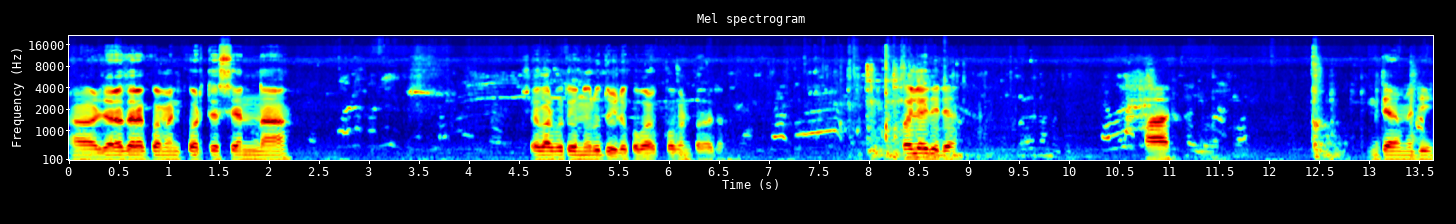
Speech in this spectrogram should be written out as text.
আর যারা যারা কমেন্ট করতেছেন না সবার প্রতি অনুরোধ রইল কমেন্ট করার জন্য। কইলে এটা আর? আমরা দিই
